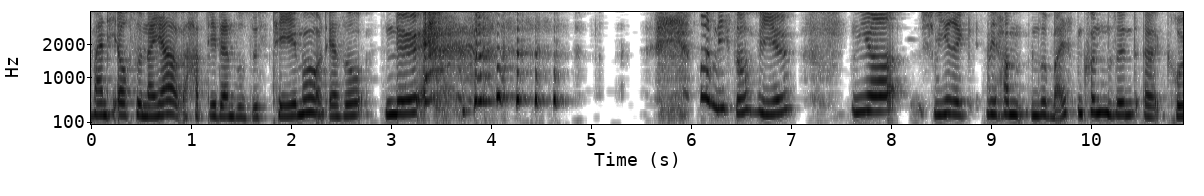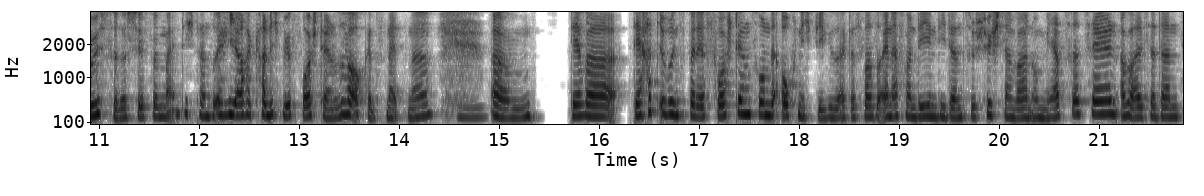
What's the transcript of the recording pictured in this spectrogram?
Meinte ich auch so, naja, habt ihr dann so Systeme? Und er so, nö. und nicht so viel. Ja, schwierig. Wir haben, unsere meisten Kunden sind äh, größere Schiffe, meinte ich dann so, ja, kann ich mir vorstellen. Das war auch ganz nett, ne? Mhm. Ähm, der war, der hat übrigens bei der Vorstellungsrunde auch nicht viel gesagt. Das war so einer von denen, die dann zu schüchtern waren, um mehr zu erzählen. Aber als er dann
